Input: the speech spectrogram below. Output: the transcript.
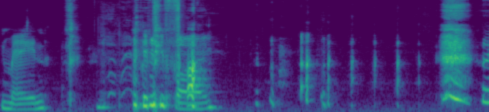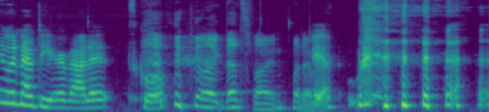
Maine. It'd be fine. They wouldn't have to hear about it. It's cool. like that's fine, whatever. Yeah.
